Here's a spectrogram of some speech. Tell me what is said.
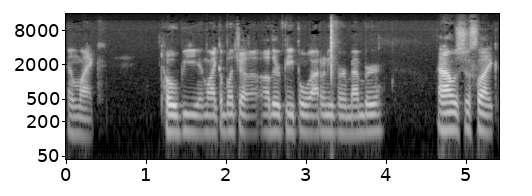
and like Toby and like a bunch of other people I don't even remember. And I was just like,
